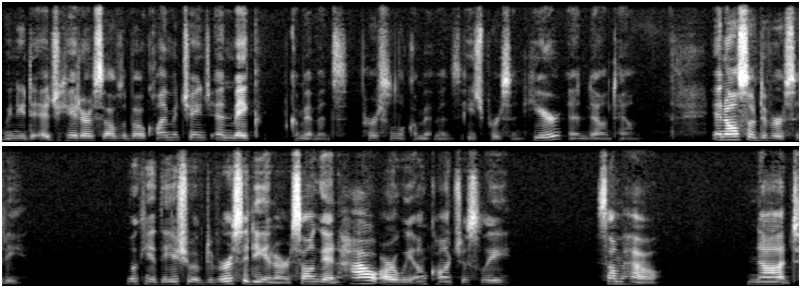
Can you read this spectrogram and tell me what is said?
We need to educate ourselves about climate change and make commitments personal commitments, each person here and downtown. And also diversity. Looking at the issue of diversity in our Sangha and how are we unconsciously somehow not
